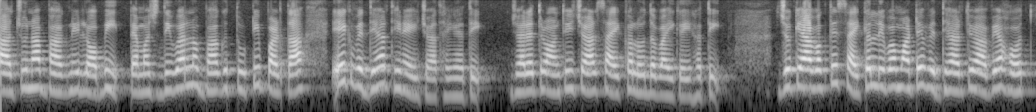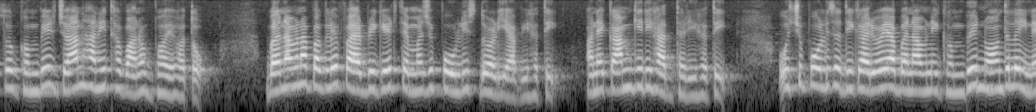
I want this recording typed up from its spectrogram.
બાજુના ભાગની લોબી તેમજ દિવાલનો ભાગ તૂટી પડતા એક વિદ્યાર્થીને ઈજા થઈ હતી, જ્યારે ત્રણથી ચાર સાયકલો દબાઈ ગઈ હતી. જો કે આ વખતે સાયકલ લેવા માટે વિદ્યાર્થીઓ આવ્યા હોત તો ગંભીર જાનહાનિ થવાનો ભય હતો. બનાવના પગલે ફાયર બ્રિગેડ તેમજ પોલીસ દોડી આવી હતી અને કામગીરી હાથ ધરી હતી. ઉચ્ચ પોલીસ અધિકારીઓએ આ બનાવની ગંભીર નોંધ લઈને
